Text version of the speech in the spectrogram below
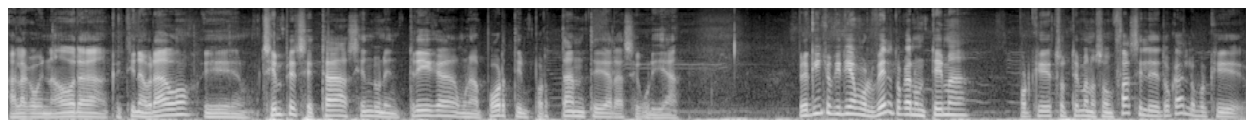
la, gobernadora Cristina Bravo. Eh, siempre se está haciendo una entrega, un aporte importante a la seguridad. Pero aquí yo quería volver a tocar un tema, porque estos temas no son fáciles de tocarlo, porque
